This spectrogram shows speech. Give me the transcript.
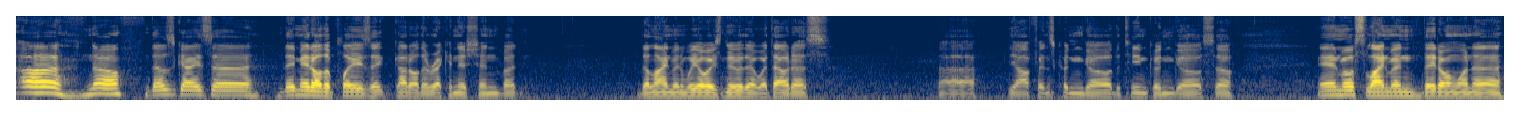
Uh, no. Those guys, uh, they made all the plays that got all the recognition, but the linemen, we always knew that without us, uh, the offense couldn't go, the team couldn't go. So, and most linemen, they don't want to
